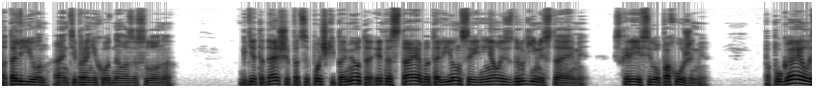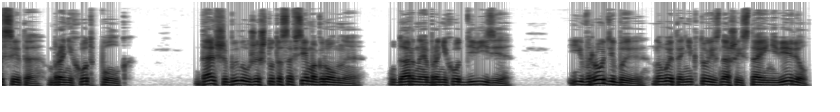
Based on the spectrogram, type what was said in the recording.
батальон антибронеходного заслона. Где-то дальше по цепочке помета эта стая-батальон соединялась с другими стаями, скорее всего похожими. Попугаилось это бронеход-полк. Дальше было уже что-то совсем огромное, ударная бронеход-дивизия. И вроде бы, но в это никто из нашей стаи не верил,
